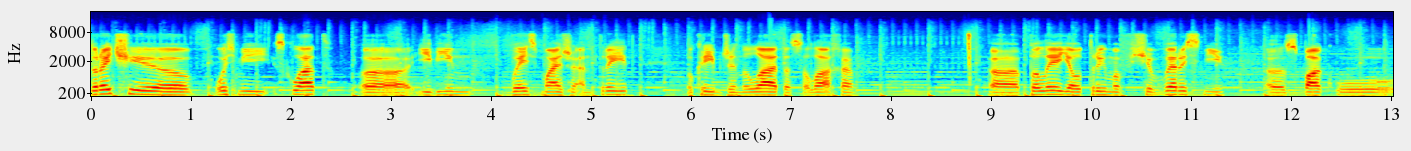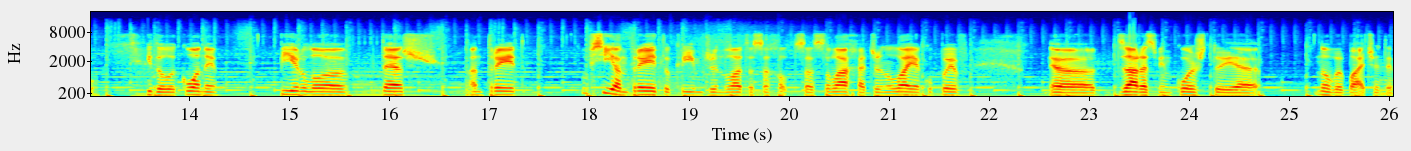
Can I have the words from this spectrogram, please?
До речі, ось мій склад, е, і він весь майже антрейд, окрім Дженела та Салаха. Е, Пеле я отримав ще в вересні е, з паку ідолекони. Пірло теж антрейд. Всі антрейд, окрім Дженела та Салаха. Дженела я купив. Зараз він коштує Ну, ви бачите,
